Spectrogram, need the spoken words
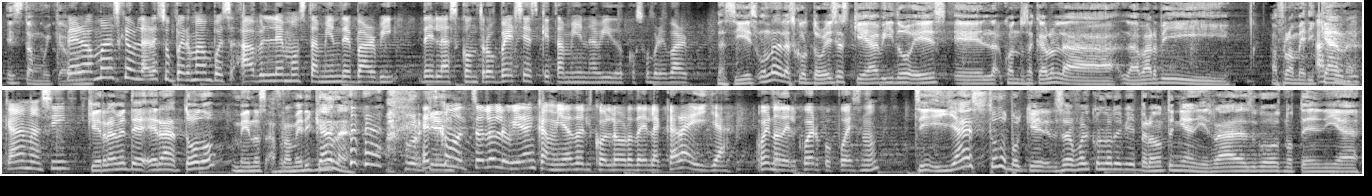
Ese está muy cabrón. Pero más que hablar de Superman, pues hablemos también de Barbie, de las controversias que también ha habido sobre Barbie. Así es, una de las controversias que ha habido es eh, la- cuando sacaron la, la Barbie afroamericana. Afroamericana, sí. Que realmente era todo menos afroamericana. Porque- Es como si solo le hubieran cambiado el color de la cara y ya. Bueno, del cuerpo, pues, ¿no? Sí, y ya es todo porque o sea, fue el color de piel, pero no tenía ni rasgos, no tenía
